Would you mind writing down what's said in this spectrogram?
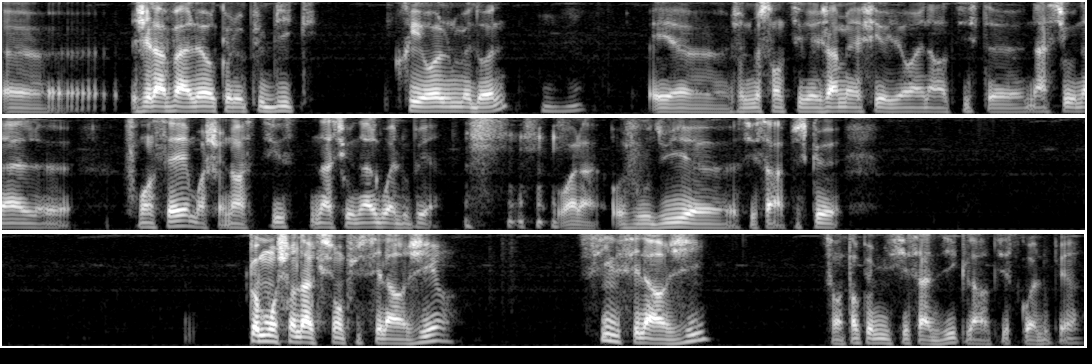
Euh, j'ai la valeur que le public créole me donne. Mhm. Et euh, je ne me sentirai jamais inférieur à un artiste national français. Moi, je suis un artiste national guadeloupéen. voilà. Aujourd'hui, euh, c'est ça. Puisque, comme mon champ d'action puisse s'élargir, s'il s'élargit, c'est en tant que Missier Sadique, l'artiste guadeloupéen.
